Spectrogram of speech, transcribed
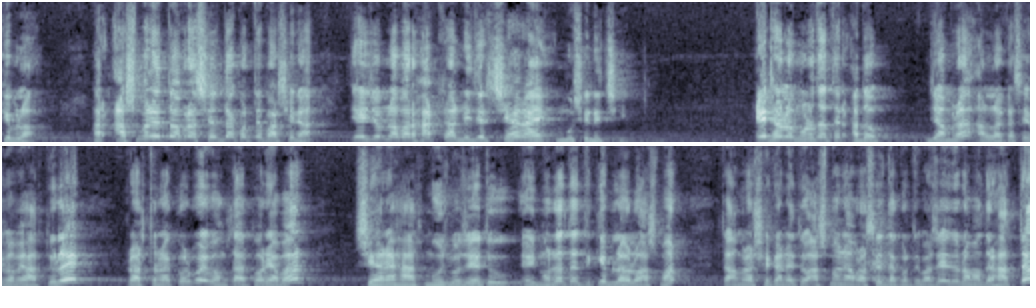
কেবলা। আর আসমানে তো আমরা সেজদা করতে পারছি না, এই জন্য আবার হাতটা নিজের চেহারায় মুছে নিচ্ছি। এটা হলো মোনাজাতের আদব, যে আমরা আল্লাহর কাছে এভাবে হাত তুলে প্রার্থনা করব এবং তারপরে আবার চেহারায় হাত মুছবো। যেহেতু এই মোনাজাতের কেবলা হলো আসমান, তা আমরা সেখানে তো আসমানে আমরা শ্রদ্ধা করতে পারছি, এই জন্য আমাদের হাতটা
